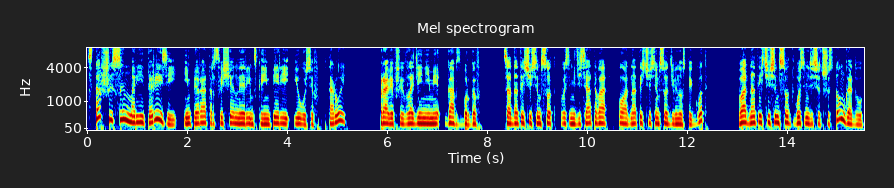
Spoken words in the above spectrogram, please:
Старший сын Марии Терезии, император Священной Римской империи Иосиф II, правивший владениями Габсбургов с 1780 по 1790 год, в 1786 году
